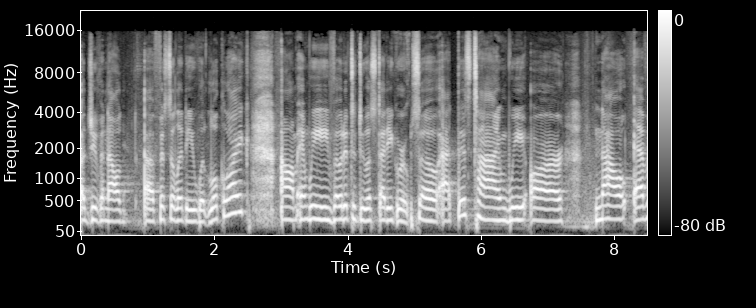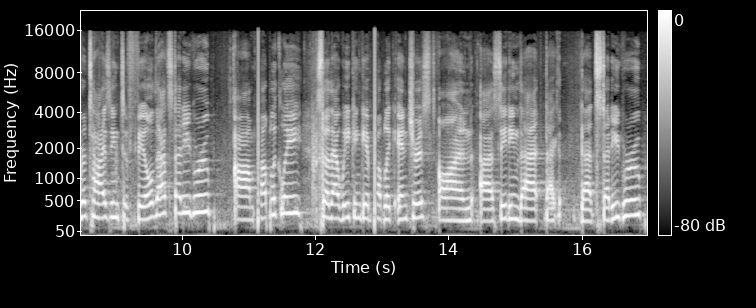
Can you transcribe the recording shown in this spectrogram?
a juvenile uh, facility would look like. Um, And we voted to do a study group. So at this time, we are now advertising to fill that study group um, publicly so that we can get public interest on uh, seating that, that, that study group.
